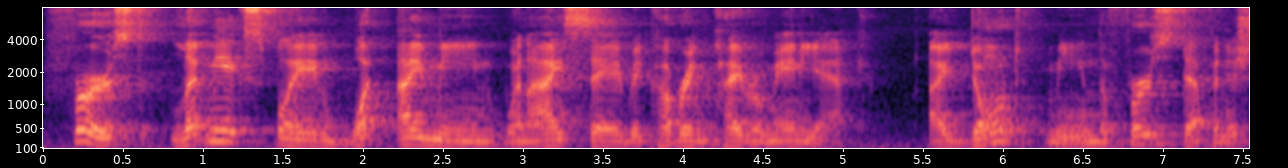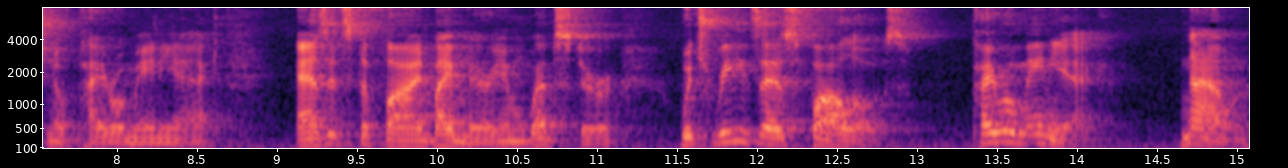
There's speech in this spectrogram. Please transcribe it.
First, let me explain what I mean when I say recovering pyromaniac. I don't mean the first definition of pyromaniac as it's defined by Merriam Webster, which reads as follows Pyromaniac, noun,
